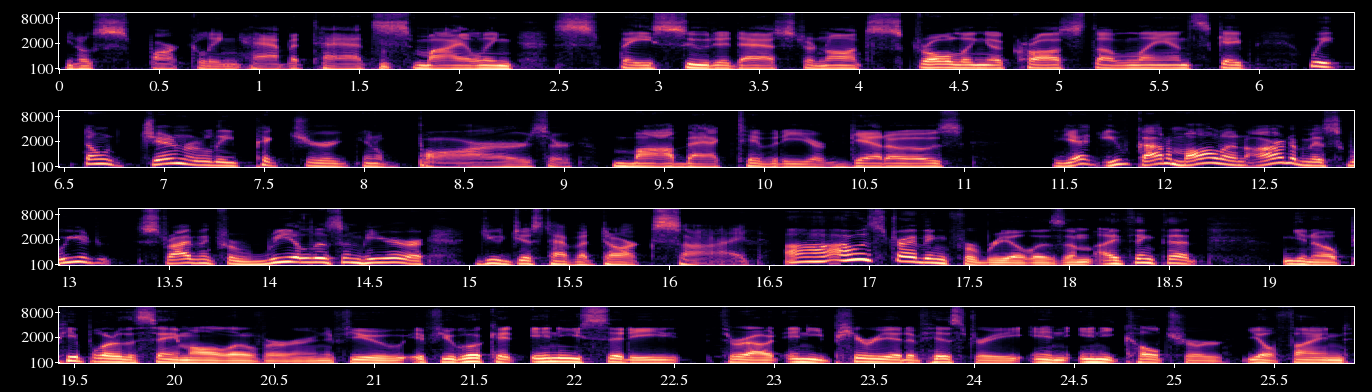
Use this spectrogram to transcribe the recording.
you know, sparkling habitats, hmm. smiling spacesuited astronauts strolling across the landscape. We don't generally picture, you know, bars or mob activity or ghettos. Yet you've got them all in Artemis. Were you striving for realism here, or do you just have a dark side? Uh, I was striving for realism. I think that you know people are the same all over, and if you if you look at any city throughout any period of history in any culture, you'll find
